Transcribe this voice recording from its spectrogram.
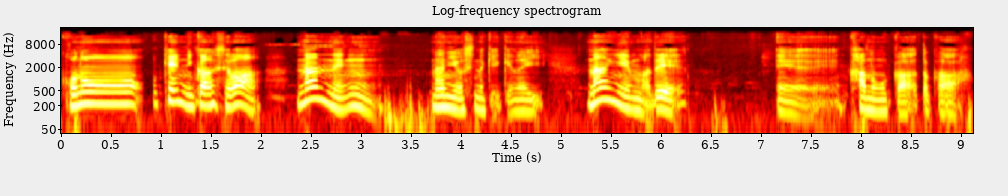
この件に関しては、何年何をしなきゃいけない、何円まで、えー、可能かとか、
